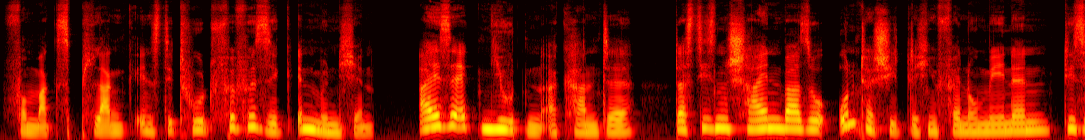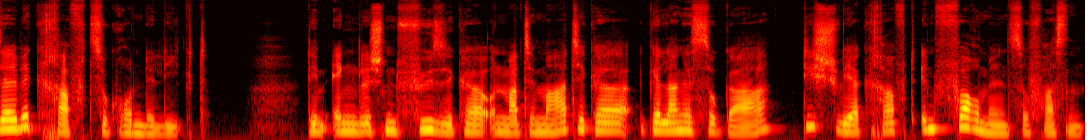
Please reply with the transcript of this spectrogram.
vom Max-Planck-Institut für Physik in München. Isaac Newton erkannte, dass diesen scheinbar so unterschiedlichen Phänomenen dieselbe Kraft zugrunde liegt. Dem englischen Physiker und Mathematiker gelang es sogar, die Schwerkraft in Formeln zu fassen.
